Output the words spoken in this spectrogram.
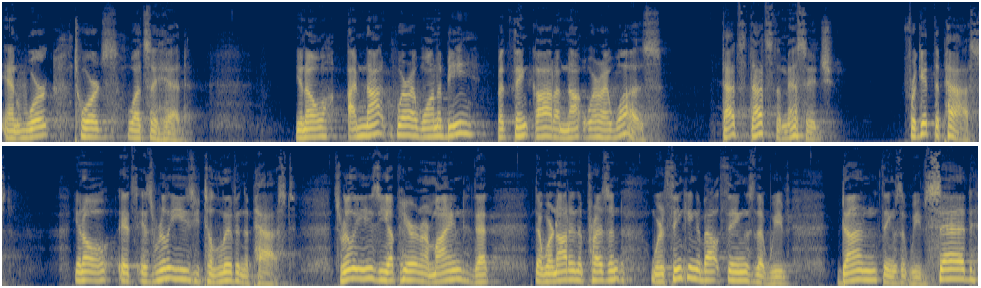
and work towards what's ahead. You know, I'm not where I want to be, but thank God I'm not where I was. That's, that's the message. Forget the past. You know, it's, it's really easy to live in the past. It's really easy up here in our mind that, that we're not in the present. We're thinking about things that we've done, things that we've said,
